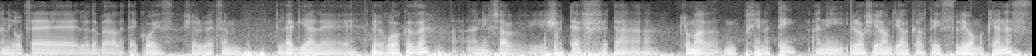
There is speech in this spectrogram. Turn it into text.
אני רוצה לדבר על הטקווייז של בעצם להגיע לאירוע כזה. אני עכשיו אשתף את ה... כלומר, מבחינתי, אני לא שילמתי על כרטיס ליום הכנס,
